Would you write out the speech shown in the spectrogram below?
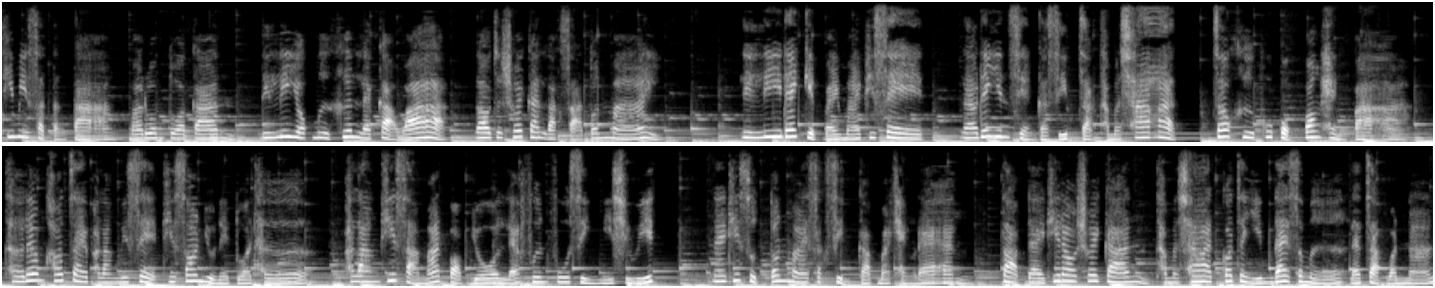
ที่มีสัตว์ต่างๆ มารวมตัวกัน ลิลลี่ยกมือขึ้นและกล่าวว่า เราจะช่วยกันรักษาต้นไม้ ลิลลี่ได้เก็บใบไม้พิเศษ แล้วได้ยินเสียงกระซิบจากธรรมชาติ เจ้าคือผู้ปกป้องแห่งป่า เธอเริ่มเข้าใจพลังวิเศษที่ซ่อนอยู่ในตัวเธอ พลังที่สามารถปลอบโยนและฟื้นฟูสิ่งมีชีวิต ในที่สุดต้นไม้ศักดิ์สิทธิ์กลับมาแข็งแรง ตราบใดที่เราช่วยกัน ธรรมชาติก็จะยิ้มได้เสมอ และจากวันนั้น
